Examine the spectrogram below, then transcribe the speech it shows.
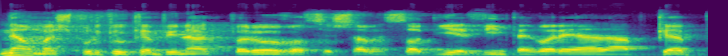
não, mas porque o campeonato parou, vocês sabem, só dia 20 agora é a Arab Cup,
